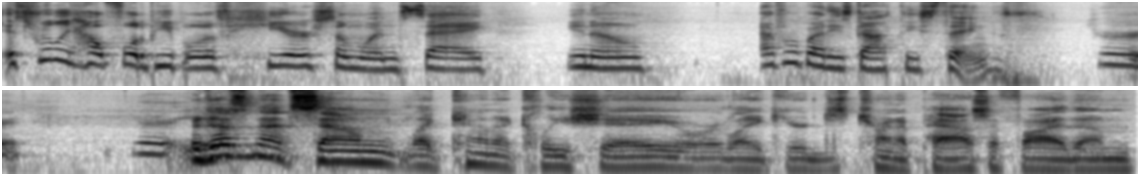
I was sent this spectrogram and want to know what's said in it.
it's really helpful to people to hear someone say, you know, everybody's got these things. You're, you're, But doesn't that sound like kind of cliche or like you're just trying to pacify them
